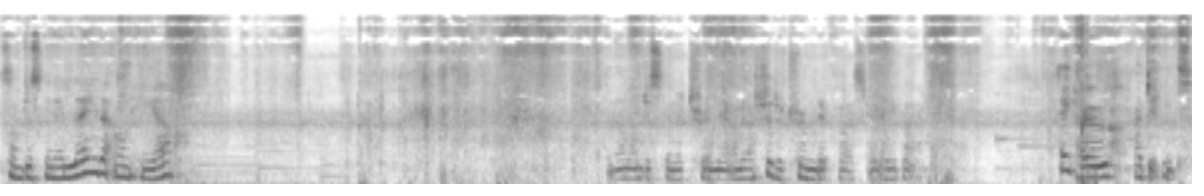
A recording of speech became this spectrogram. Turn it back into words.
So I'm just going to lay that on here. And then I'm just going to trim it. I mean, I should have trimmed it first really, but hey ho, I didn't.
